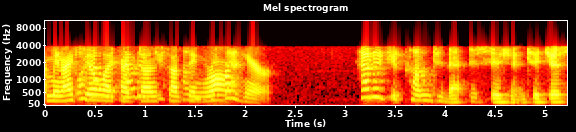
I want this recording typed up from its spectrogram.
I mean, I Well, feel how like how I've done something wrong that? here. How did you come to that decision to just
